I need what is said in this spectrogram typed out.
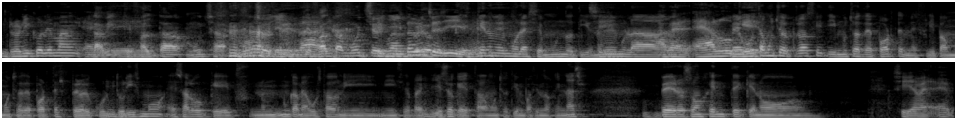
Ronnie Coleman... eh, David, te de- falta mucha, mucho te verdad, falta eh. mucho Te gym, falta mucho gym. Es ¿eh? que no me mola ese mundo, tío. Sí. No me mola. A ver, es algo Me que- gusta mucho el crossfit y muchos deportes, me flipan muchos deportes, pero el culturismo es algo que no- nunca me ha gustado ni, ni se parece. Y eso que he estado mucho tiempo haciendo gimnasio. Pero son gente que no. Sí, a ver, eh,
